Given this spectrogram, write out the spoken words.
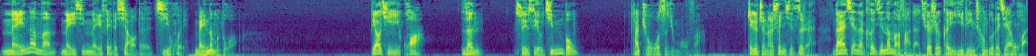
没那么没心没肺的笑的机会，没那么多。表情一垮，人随时又紧绷，他确实就没法。这个只能顺其自然。当然，现在科技那么发达，确实可以一定程度的减缓。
